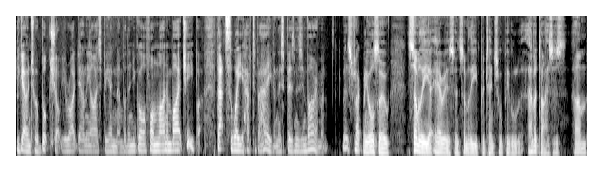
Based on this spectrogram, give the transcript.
You go into a bookshop, you write down the ISBN number, then you go off online and buy it cheaper. That's the way you have to behave in this business environment. It struck me also some of the areas and some of the potential people, advertisers, um,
